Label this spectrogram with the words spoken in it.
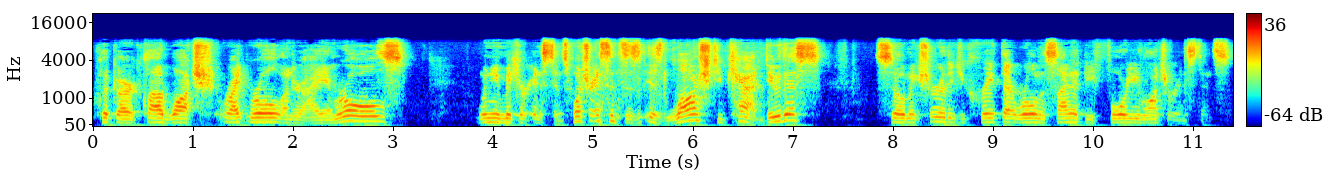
click our CloudWatch write role under IAM roles when you make your instance. Once your instance is, is launched, you can't do this, so make sure that you create that role and assign it before you launch your instance.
